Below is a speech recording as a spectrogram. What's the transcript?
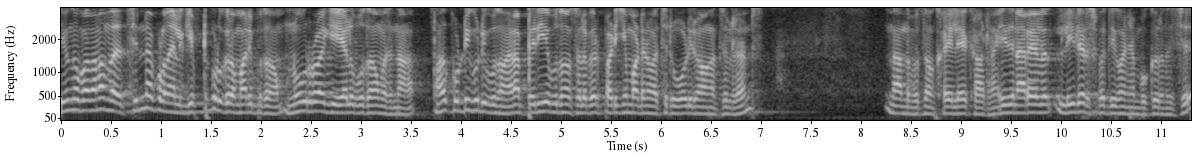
இவங்க பார்த்தோன்னா அந்த சின்ன குழந்தைங்களுக்கு கிஃப்ட் கொடுக்குற மாதிரி புத்தகம். நூறுரூவாய்க்கு ஏழு புத்தகம் வச்சுருந்தாங்க. அது குட்டி குட்டி புத்தகம். ஏன்னா பெரிய புத்தகம் சில பேர் படிக்க மாட்டேன்னு வச்சுட்டு ஓடிடுவாங்க சில்ட்ரன்ஸ் நான் அந்த புத்தகம் கையிலே காட்டுறேன். இது நிறைய லீடர்ஸ் பற்றி கொஞ்சம் புக் இருந்துச்சு.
